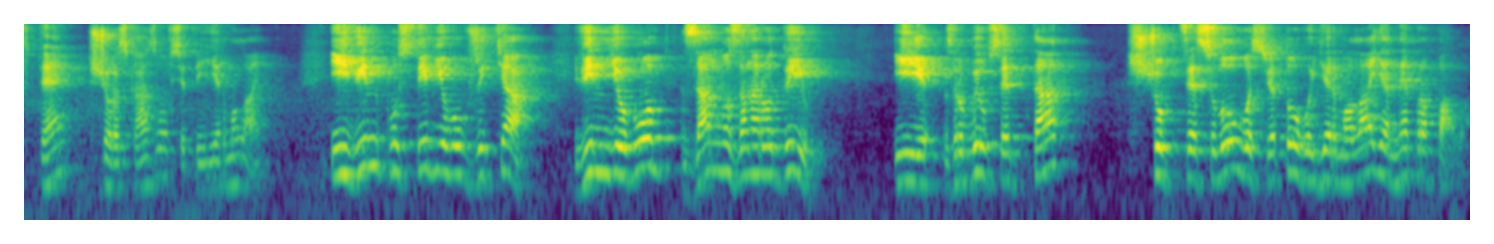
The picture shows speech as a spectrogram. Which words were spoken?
в те, що розказував святий Єрмолай. І він пустив його в життя. Він його заново занародив і зробив все так, щоб це слово святого Єрмолая не пропало.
